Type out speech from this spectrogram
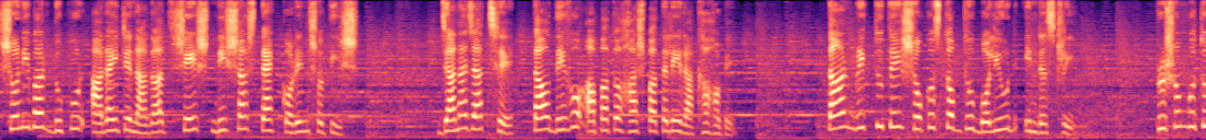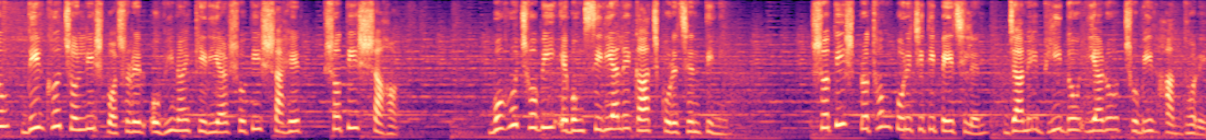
শনিবার দুপুর আড়াইটে নাগাদ শেষ নিঃশ্বাস ত্যাগ করেন সতীশ। জানা যাচ্ছে, তাও দেহ আপাত হাসপাতালে রাখা হবে। তার মৃত্যুতে শোকস্তব্ধ বলিউড ইন্ডাস্ট্রি। প্রসঙ্গত, দীর্ঘ চল্লিশ বছরের অভিনয় কেরিয়ার সতীশ শাহের সতীশ সাহা। বহু ছবি এবং সিরিয়ালে কাজ করেছেন তিনি। সতীশ প্রথম পরিচিতি পেয়েছিলেন জানে ভি দো ইয়ারো ছবির হাত ধরে।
